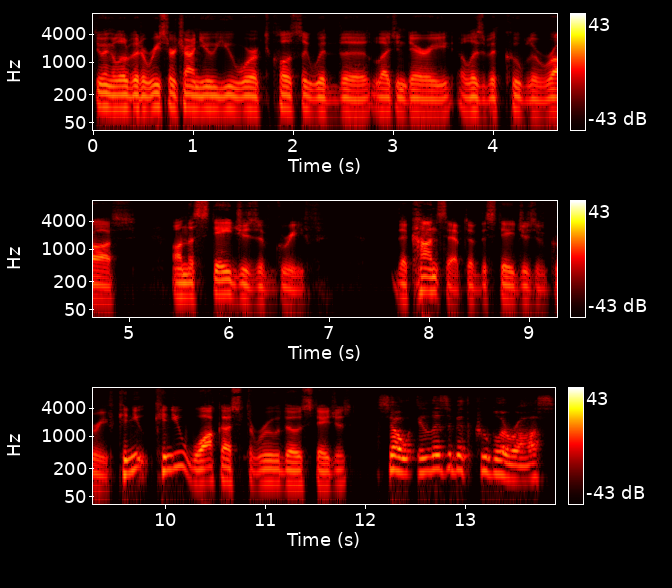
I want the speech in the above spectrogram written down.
doing a little bit of research on you, you worked closely with the legendary Elizabeth Kubler Ross on the stages of grief, the concept of the stages of grief. Can you can you walk us through those stages? So Elizabeth Kubler Ross,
